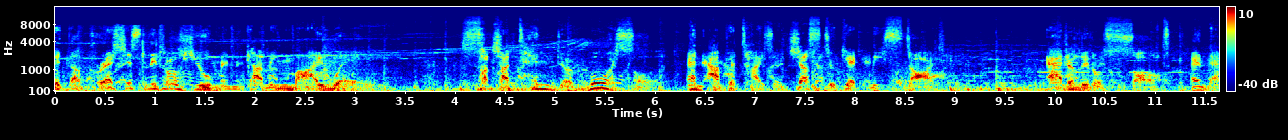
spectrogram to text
At the precious little human coming my way. Such a tender morsel, an appetizer just to get me started. Add a little salt and that...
